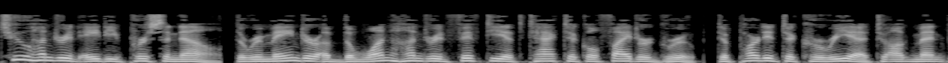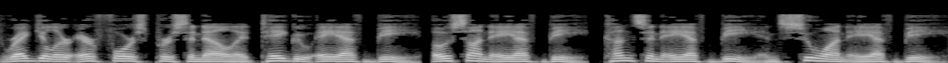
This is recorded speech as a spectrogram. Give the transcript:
280 personnel, the remainder of the 150th Tactical Fighter Group, departed to Korea to augment regular Air Force personnel at Taegu AFB, Osan AFB, Kunsan AFB and Suwon AFB.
